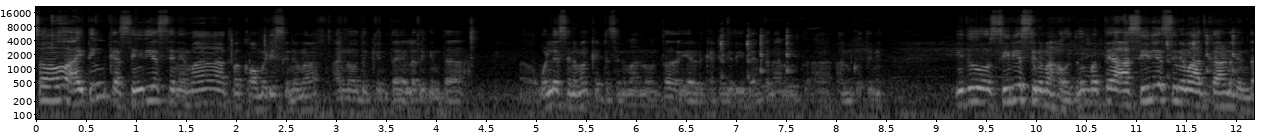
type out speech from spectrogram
so I think serious cinema ಅಥವಾ ಕಾಮಿಡಿ ಸಿನಿಮಾ ಅನ್ನೋದಕ್ಕಿಂತ ಎಲ್ಲದಕ್ಕಿಂತ ಒಳ್ಳೆ ಸಿನಿಮಾ ಕೆಟ್ಟ ಸಿನಿಮಾ ಅನ್ನುವಂಥ ಎರಡು ಕ್ಯಾಟಗರಿ ಇದೆ ಅಂತ ನಾನು ಅನ್ಕೋತೀನಿ. ಇದು ಸೀರಿಯಸ್ ಸಿನಿಮಾ ಹೌದು. ಮತ್ತೆ ಆ ಸೀರಿಯಸ್ ಸಿನಿಮಾ ಆದ ಕಾರಣದಿಂದ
